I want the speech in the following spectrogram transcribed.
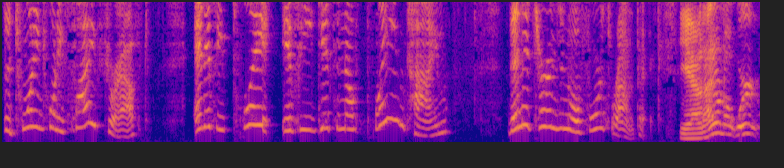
the 2025 draft. And if he play, if he gets enough playing time, then it turns into a fourth round pick. Yeah, and I don't know where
